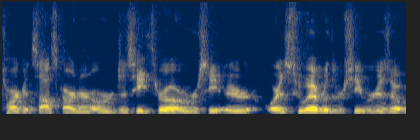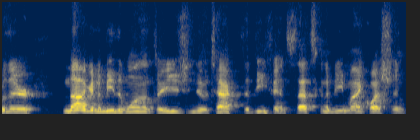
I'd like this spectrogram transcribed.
target Sauce Gardner, or does he throw a receiver, or is whoever the receiver is over there not going to be the one that they're using to attack the defense? That's going to be my question.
